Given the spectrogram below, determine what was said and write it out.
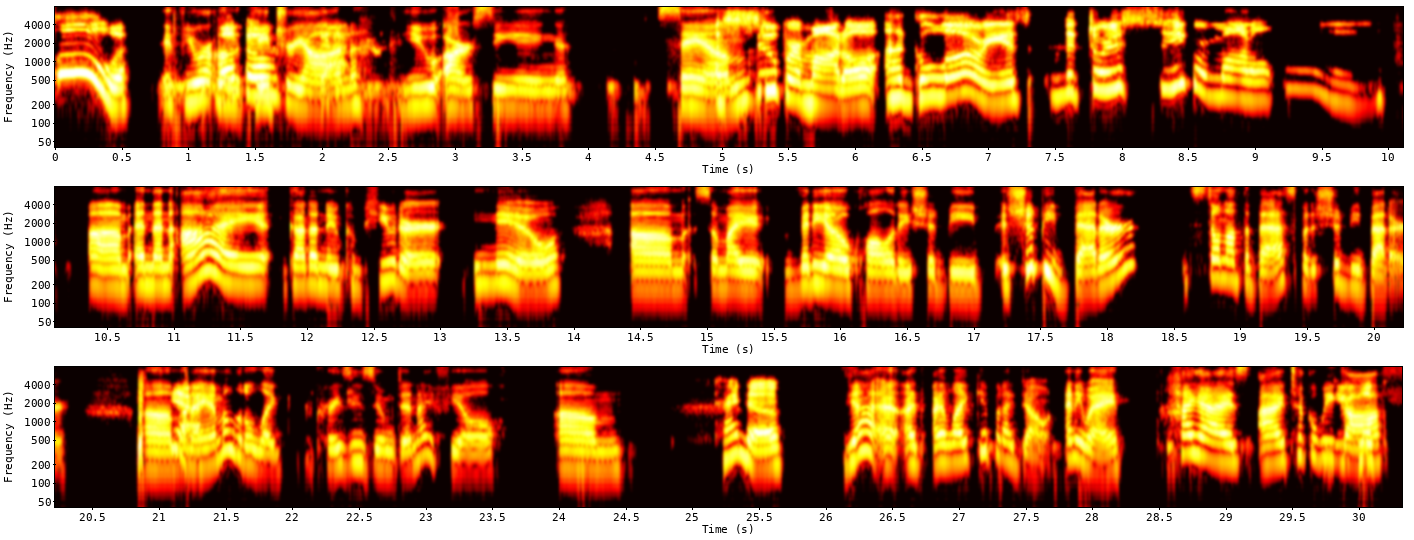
Ooh, If you are on the Welcome- Patreon, you are seeing Sam, a Sam. supermodel, a glorious Victoria's Secret model. Mm. Um, and then I got a new computer, new. Um, so my video quality should be it should be better. It's still not the best, but it should be better. Um, Yeah. and I am a little like crazy zoomed in, I feel. Um, Kind of. yeah, I, I like it, but I don't. Anyway, hi guys. I took a week You look- off.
